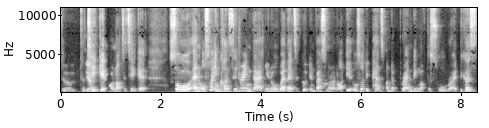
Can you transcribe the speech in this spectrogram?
to, to yeah. take it or not to take it. So, and also in considering that, you know, whether it's a good investment or not, it also depends on the branding of the school, right? Because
